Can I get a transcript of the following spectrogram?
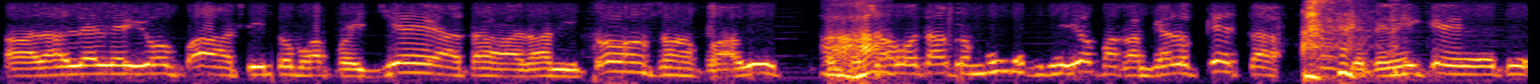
a darle leyó a Tito Papayé, a Dani Thompson, a Fabi. Empezó a votar a todo el mundo yo, para cambiar la orquesta, que tenía que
